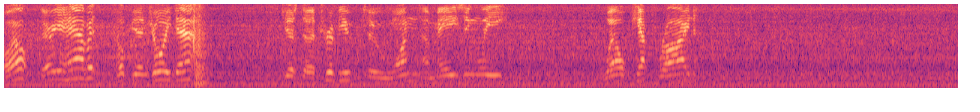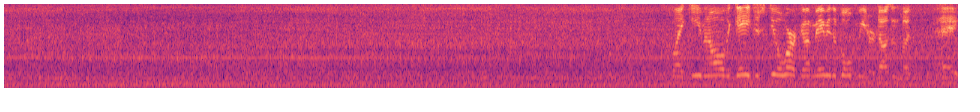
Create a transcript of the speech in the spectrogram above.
Well, there you have it. Hope you enjoyed that. Just a tribute to one amazingly well-kept ride. Like even all the gauges still work. Uh, Maybe the voltmeter doesn't, but hey,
